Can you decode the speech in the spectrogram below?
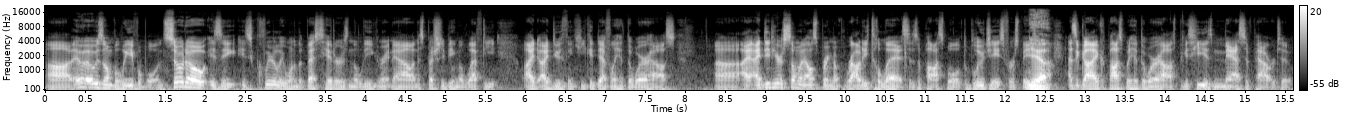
Uh, it, it was unbelievable. And Soto is a is clearly one of the best hitters in the league right now, and especially being a lefty, I, I do think he could definitely hit the warehouse. Uh, I, I did hear someone else bring up Rowdy Tellez as a possible the Blue Jays first baseman Yeah. as a guy who could possibly hit the warehouse because he is massive power too.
